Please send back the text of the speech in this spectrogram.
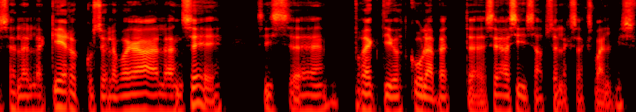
sellele keerukusele või ajale on see, siis projektijuht kuuleb, et see asi saab selleks ajaks valmis.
